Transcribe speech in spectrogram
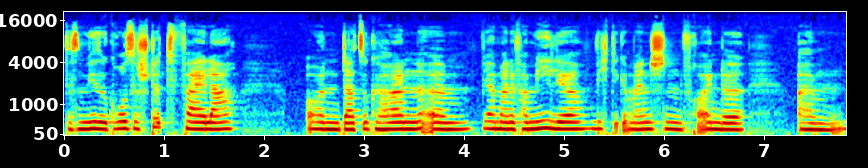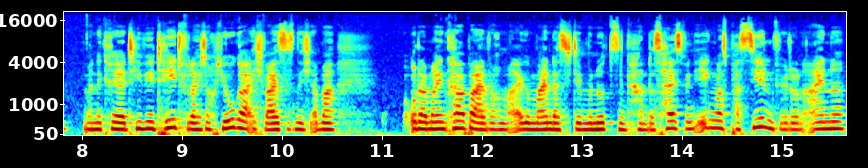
das sind wie so große Stützpfeiler und dazu gehören ähm, ja meine Familie, wichtige Menschen, Freunde, ähm, meine Kreativität, vielleicht auch Yoga, ich weiß es nicht, aber oder mein Körper einfach im Allgemeinen, dass ich den benutzen kann. Das heißt, wenn irgendwas passieren würde und eine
